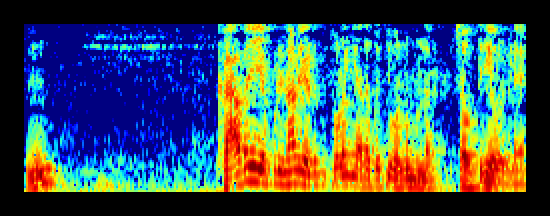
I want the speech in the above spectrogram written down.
ம்? எப்படினாலும் எடுத்து தொலைங்க அதை பத்தி ஒன்றும் இல்லை சௌத்ரி அவர்களே.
